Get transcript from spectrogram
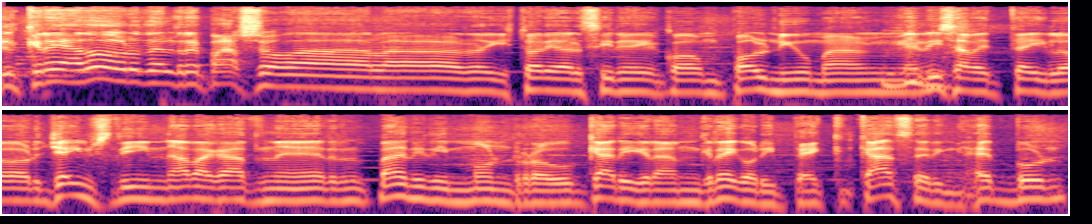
Del creador del repaso a la historia del cine con Paul Newman, Elizabeth Taylor, James Dean, Ava Gardner, Marilyn Monroe, Cary Grant, Gregory Peck, Catherine Hepburn,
